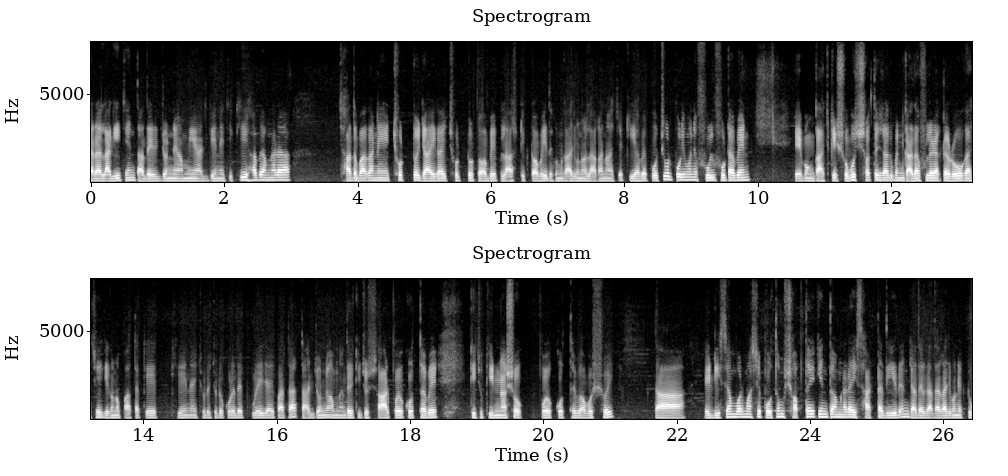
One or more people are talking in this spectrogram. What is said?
যারা লাগিয়েছেন তাদের জন্য আমি আজকে এনেছি। কীভাবে আপনারা? ছাদ বাগানে ছোট্ট জায়গায় ছোট্ট টবে, প্লাস্টিক টবেই দেখুন গাছগুলো লাগানো আছে। কীভাবে প্রচুর পরিমাণে ফুল ফোটাবেন এবং গাছকে সবুজ সতেজ রাখবেন। গাঁদা ফুলের একটা রোগ আছে, যে কোনো পাতাকে খেয়ে নেয়, ছোটো ছোটো করে দেয়, পুড়ে যায় পাতা। তার জন্য আপনাদের কিছু সার প্রয়োগ করতে হবে, কিছু কীটনাশক প্রয়োগ করতে হবে অবশ্যই। তা এই ডিসেম্বর মাসে প্রথম সপ্তাহে কিন্তু আপনারা এই সারটা দিয়ে দেন। যাদের গাঁদা গাছগুলো একটু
